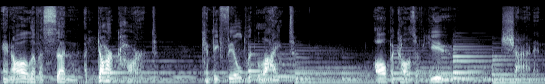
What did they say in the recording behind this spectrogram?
And all of a sudden, a dark heart can be filled with light, all because of you shining.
